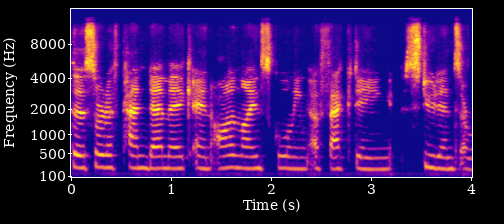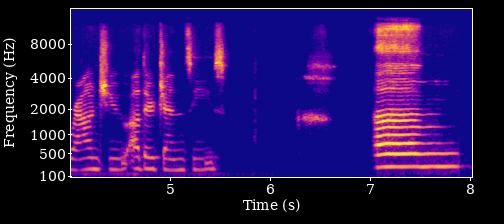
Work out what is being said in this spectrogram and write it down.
the sort of pandemic and online schooling affecting students around you, other Gen Zs? Um,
